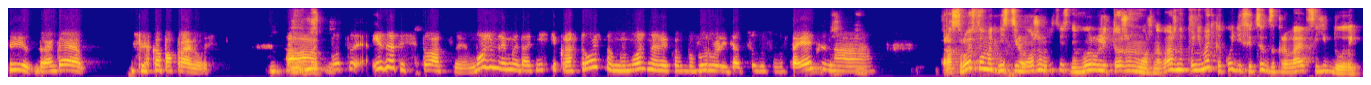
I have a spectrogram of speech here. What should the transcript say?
ты, дорогая, слегка поправилась. А Ну, вот из этой ситуации можем ли мы это отнести к расстройствам, и можно ли как бы вырулить отсюда самостоятельно? К расстройствам отнести можем, естественно, вырулить тоже можно. Важно понимать, какой дефицит закрывается едой.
